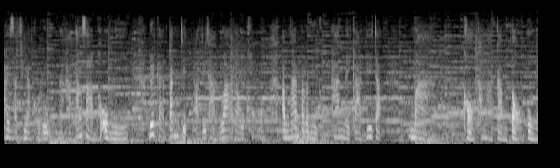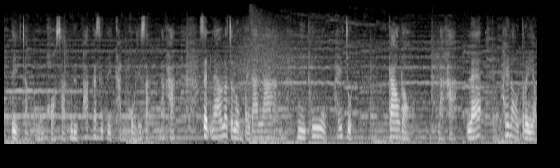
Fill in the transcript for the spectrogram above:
ภัยสัชยาครุนะคะ ทั้ง 3 พระองค์นี้ ด้วยการตั้งจิตอธิษฐานว่าเราขอ อำนาจบารมีของท่านในการที่จะมาขอขมากรรมต่อองค์ติจังองค์พอสัตว์หรือพระกสิติคันโพธิสัตว์นะคะ เสร็จแล้วเราจะลงไปด้านล่าง มีทูบให้จุด 9 ดอกนะคะ และให้เราเตรียม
